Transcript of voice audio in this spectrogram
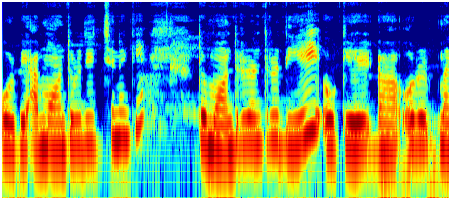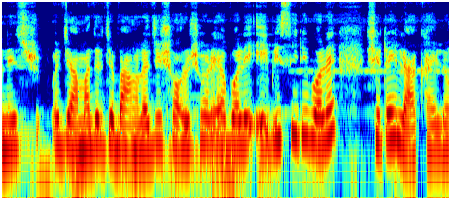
করবে। আর মন্ত্র দিচ্ছে নাকি? তো মন্ত্র টন্ত্র দিয়েই ওকে ওর মানে যে আমাদের যে বাংলা যে সরসরিয়া বলে এবিসিডি বলে, সেটাই লাখাইলো।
